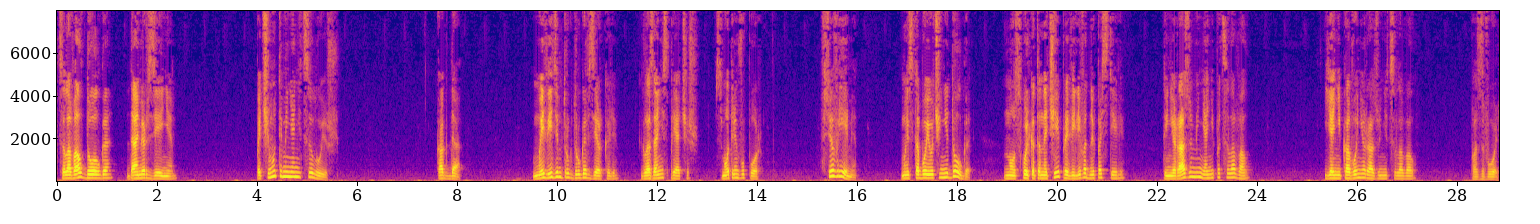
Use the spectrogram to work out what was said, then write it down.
Целовал долго, до омерзения. «Почему ты меня не целуешь?» «Когда?» «Мы видим друг друга в зеркале. Глаза не спрячешь. Смотрим в упор. Все время». Мы с тобой очень недолго, но сколько-то ночей провели в одной постели. Ты ни разу меня не поцеловал. Я никого ни разу не целовал. Позволь,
